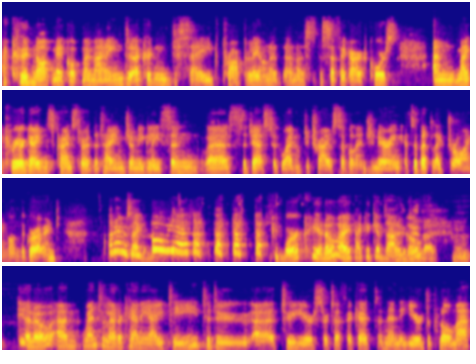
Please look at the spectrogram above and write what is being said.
I could not make up my mind. I couldn't decide properly on a, on a specific art course. And my career guidance counselor at the time, Jimmy Gleason, uh, suggested, why don't you try civil engineering? It's a bit like drawing on the ground. And I was like, oh yeah, that that that that could work, you know. I, I could give that I a go. Mm. You know, and went to Letterkenny IT to do a two-year certificate and then a year diploma.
